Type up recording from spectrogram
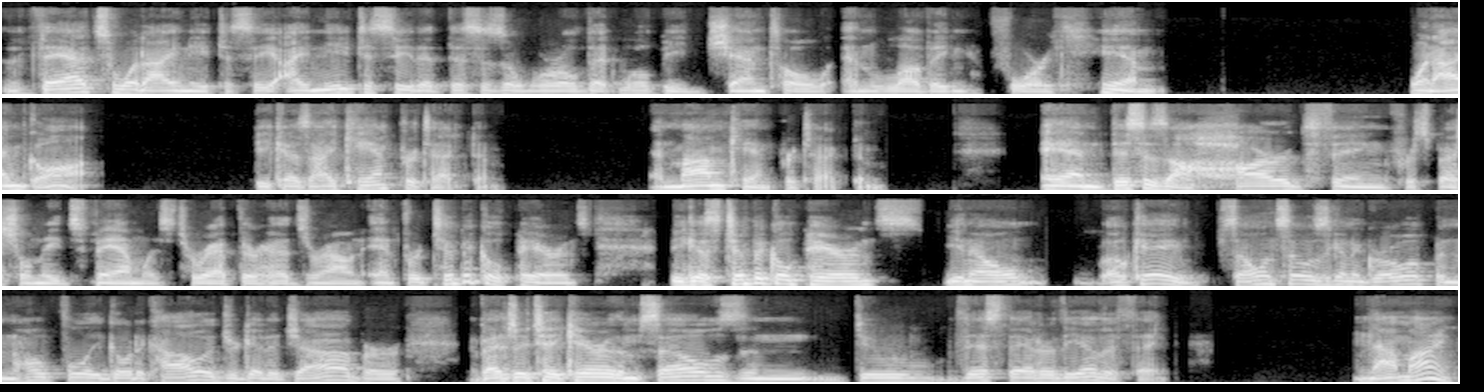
that's what I need to see. I need to see that this is a world that will be gentle and loving for him when I'm gone because I can't protect him and mom can't protect him. And this is a hard thing for special needs families to wrap their heads around. And for typical parents, because typical parents, you know, okay, so and so is going to grow up and hopefully go to college or get a job or eventually take care of themselves and do this, that, or the other thing. Not mine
